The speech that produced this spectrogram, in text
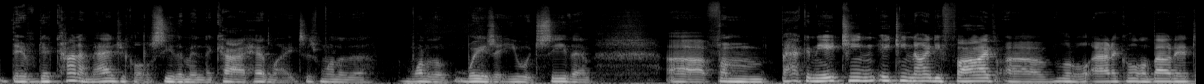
they're, they're kind of magical to see them in the car headlights. Is one of the one of the ways that you would see them uh, from back in the 18, 1895, a little article about it.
